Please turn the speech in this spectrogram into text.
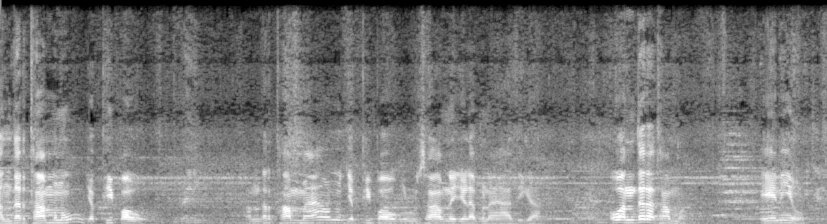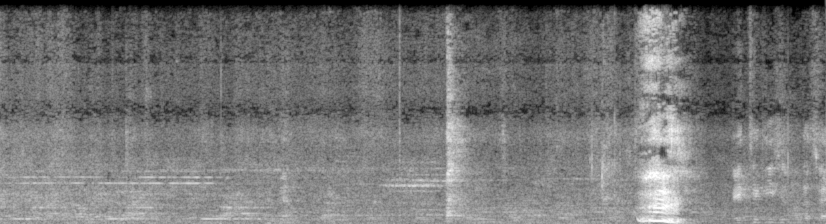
ਅੰਦਰ ਥੰਮ ਨੂੰ ਜੱਫੀ ਪਾਓ। ਅੰਦਰ ਥੰਮ ਹੈ, ਉਹਨੂੰ ਜੱਫੀ ਪਾਓ, ਗੁਰੂ ਸਾਹਿਬ ਨੇ ਜਿਹੜਾ ਬਣਾਇਆ ਸੀਗਾ। ਉਹ ਅੰਦਰ ਹੈ ਥੰਮ। ਇਹ ਨਹੀਂ ਉਹ ਇੱਥੇ ਕੀ ਸੀ ਤੁਹਾਨੂੰ ਦੱਸਿਆ ਜੀ?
